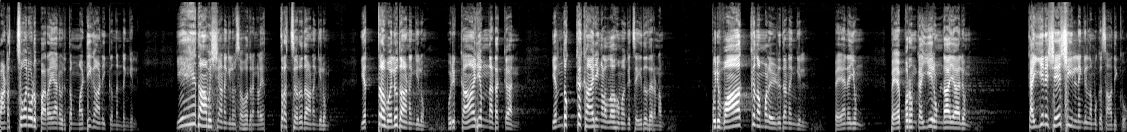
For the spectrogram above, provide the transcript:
പടച്ചോനോട് പറയാൻ ഒരുത്തം മടി കാണിക്കുന്നുണ്ടെങ്കിൽ ഏതാവശ്യമാണെങ്കിലും സഹോദരങ്ങൾ എത്ര ചെറുതാണെങ്കിലും എത്ര വലുതാണെങ്കിലും ഒരു കാര്യം നടക്കാൻ എന്തൊക്കെ കാര്യങ്ങൾ അള്ളാഹു നമുക്ക് ചെയ്തു തരണം. ഒരു വാക്ക് നമ്മൾ എഴുതണമെങ്കിൽ പേനയും പേപ്പറും കയ്യിലുണ്ടായാലും കയ്യിന് ശേഷിയില്ലെങ്കിൽ നമുക്ക് സാധിക്കൂ.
